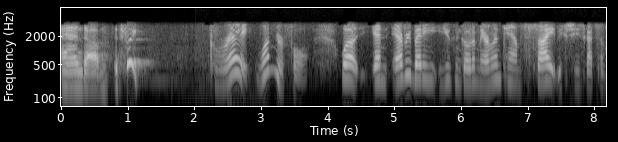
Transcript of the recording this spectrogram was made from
and um, it's free. Great, wonderful. Well, and everybody, you can go to Marilyn Tam's site because she's got some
